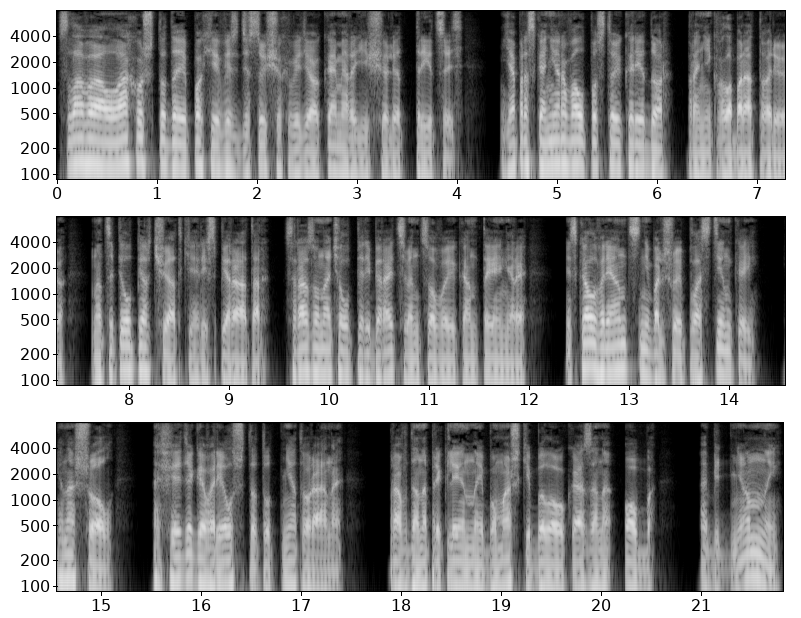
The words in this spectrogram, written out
Слава Аллаху, что до эпохи вездесущих видеокамер еще лет 30. Я просканировал пустой коридор, проник в лабораторию, нацепил перчатки, респиратор, сразу начал перебирать свинцовые контейнеры, искал вариант с небольшой пластинкой и нашел. А Федя говорил, что тут нет урана. Правда, на приклеенной бумажке было указано «об». Обедненный?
